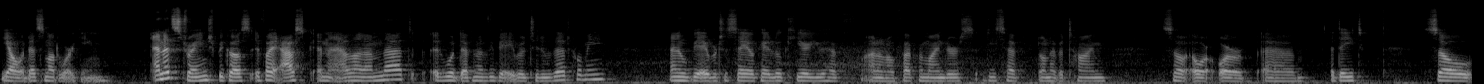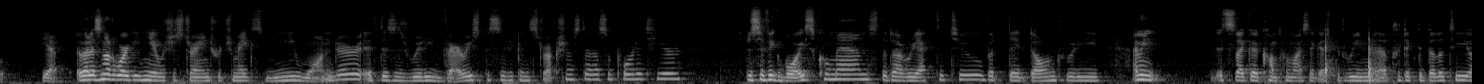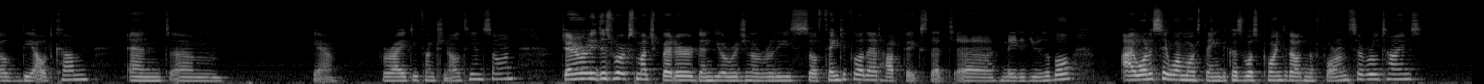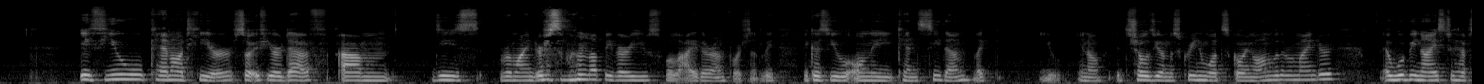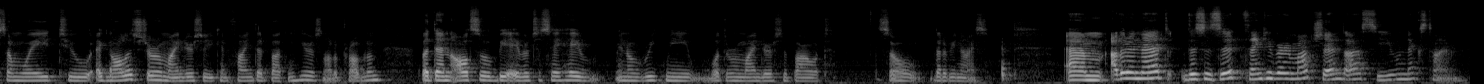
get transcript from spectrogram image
That's not working. And it's strange because if I ask an LLM that, it would definitely be able to do that for me. And it would be able to say, okay, look here, you have, I don't know, five reminders. These have don't have a time, so or, or um, a date. So, yeah. But it's not working here, which is strange, which makes me wonder if this is really very specific instructions that are supported here. Specific voice commands that are reacted to, but they don't really. I mean, it's like a compromise, I guess, between uh, predictability of the outcome and um, yeah, variety, functionality, and so on. Generally, this works much better than the original release. So thank you for that hotfix that uh, made it usable. I want to say one more thing because it was pointed out in the forum several times. If you cannot hear, so if you're deaf, um, these reminders will not be very useful either, unfortunately, because you only can see them. Like you, you know, it shows you on the screen what's going on with the reminder. It would be nice to have some way to acknowledge the reminder so you can find that button here. It's not a problem. But then also be able to say, hey, you know, read me what the reminder is about. So that'd be nice. Um, other than that, this is it. Thank you very much, and I'll see you next time.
